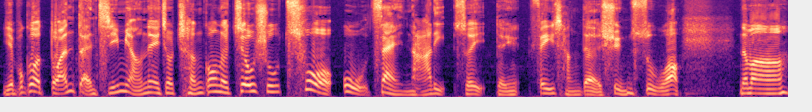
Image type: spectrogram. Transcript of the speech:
也不过短短几秒内就成功的揪出错误在哪里，所以等于非常的迅速哦。那么。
